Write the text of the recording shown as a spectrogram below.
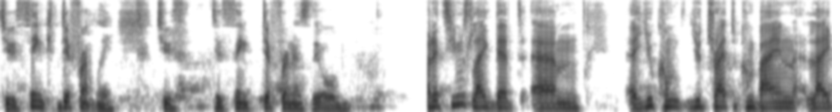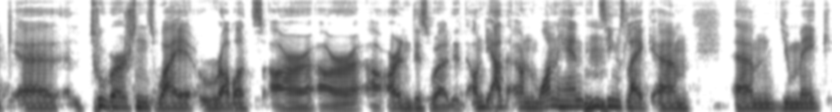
to think differently, to, to think different as the old. But it seems like that um, uh, you com you try to combine like uh, two versions why robots are are are in this world. On the other, on one hand, it Mm. seems like um, um, you make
